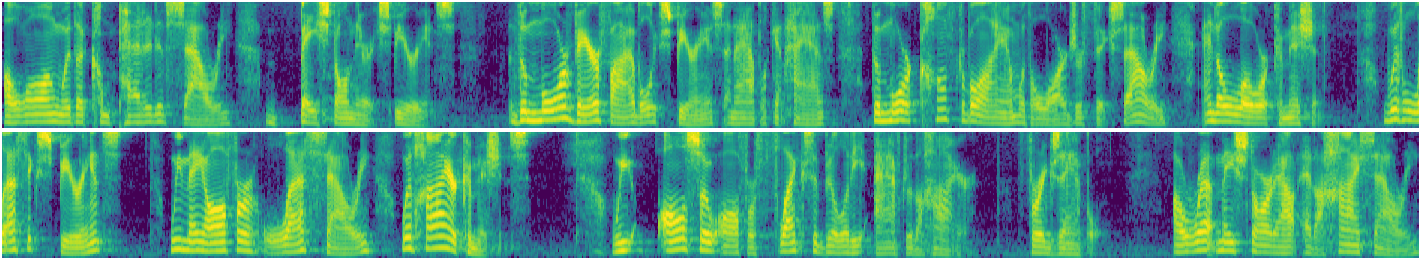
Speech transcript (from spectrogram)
along with a competitive salary based on their experience. The more verifiable experience an applicant has, the more comfortable I am with a larger fixed salary and a lower commission. With less experience, we may offer less salary with higher commissions. We also offer flexibility after the hire. For example, a rep may start out at a high salary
